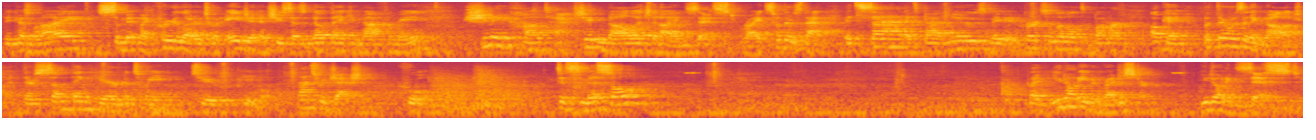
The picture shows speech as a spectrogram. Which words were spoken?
Because when I submit my query letter to an agent and she says, no, thank you, not for me, she made contact. She acknowledged that I exist, right? So there's that. It's sad, it's bad news, maybe it hurts a little, it's a bummer. Okay, but there was an acknowledgement. There's something here between two people. That's rejection. Cool. Dismissal, like you don't even register. You don't exist.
